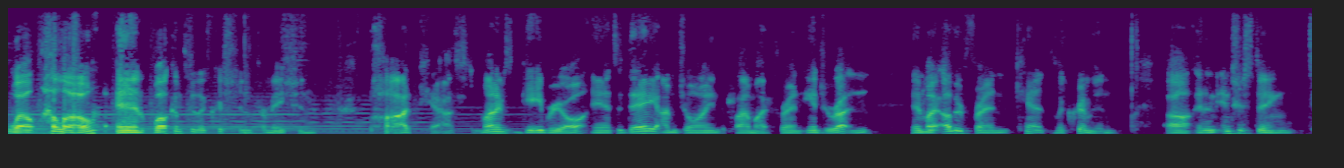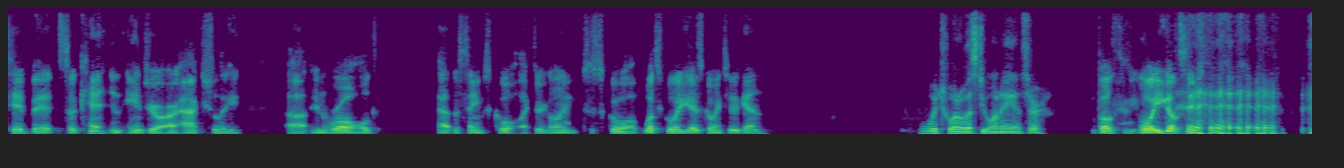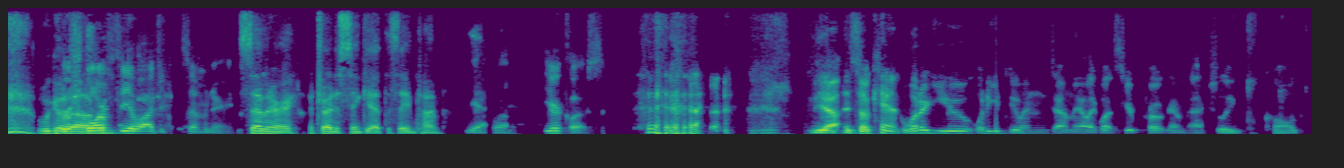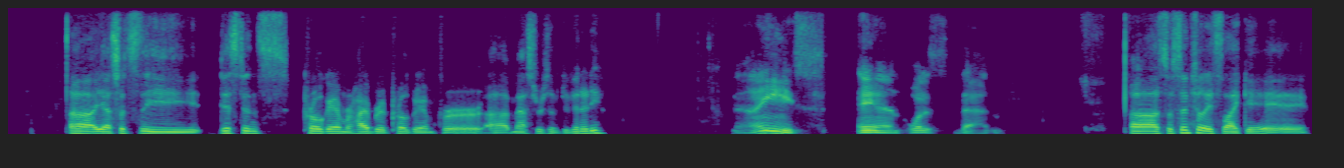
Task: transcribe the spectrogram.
Well, hello, and welcome to the Christian Information Podcast. My name is Gabriel, and today I'm joined by my friend Andrew Rutten and my other friend Kent McCrimmon. Uh, and an interesting tidbit so, Kent and Andrew are actually uh, enrolled at the same school. Like they're going to school. What school are you guys going to again? Which one of us do you want to answer? Both of you. Well, you go to the same. we go Reformed to uh, Theological Seminary. seminary. I tried to sync it at the same time. Yeah, well, you're close. yeah, and so Kent, what are you what are you doing down there? Like, what's your program actually called? Uh, yeah, so it's the distance program or hybrid program for uh, Masters of Divinity. Nice. And what is that? Uh, so essentially, it's like a it's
